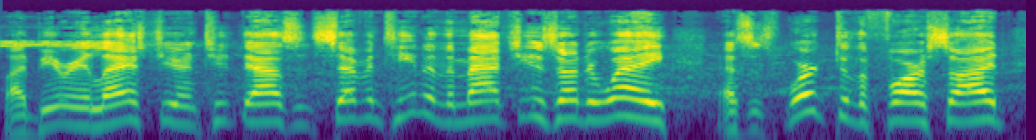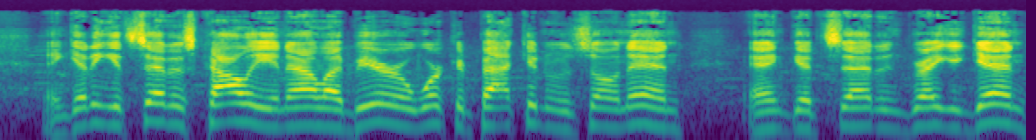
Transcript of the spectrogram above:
Liberia last year in 2017, and the match is underway as it's worked to the far side and getting it set as Kali, and now Liberia work it back into its own end and get set. And Greg again,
